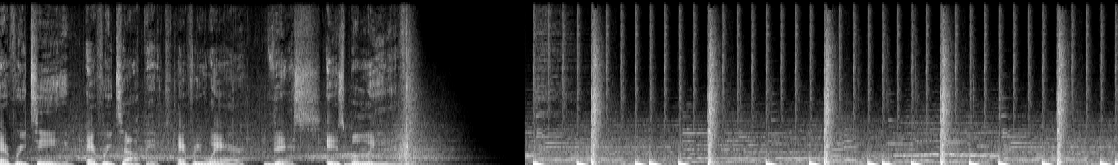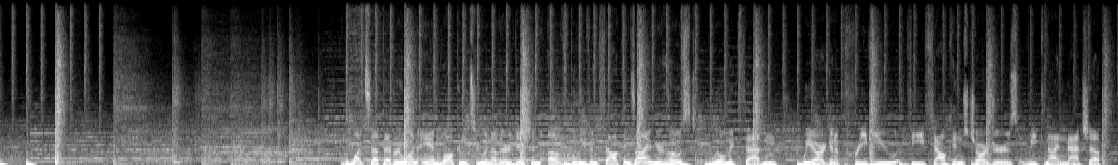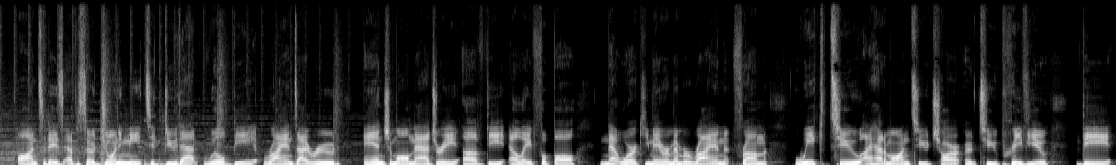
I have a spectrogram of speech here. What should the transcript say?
Every team, every topic, everywhere. This is Bleav. What's up, everyone, and welcome to another edition of Bleav in Falcons. I am your host, Will McFadden. We are going to preview the Falcons Chargers Week 9 matchup on today's episode. Joining me to do that will be Ryan Dyrud and Jamal Madry of the LA Football Network. You may remember Ryan from week two. I had him on to char to preview the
